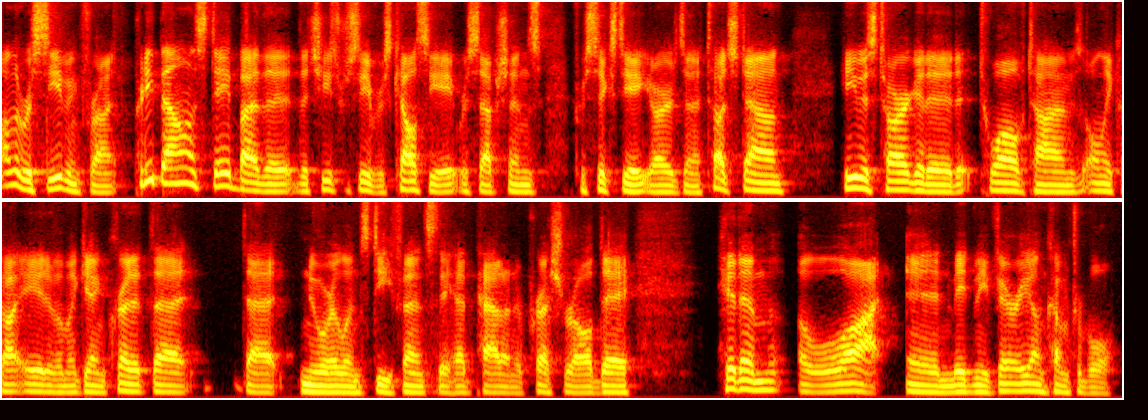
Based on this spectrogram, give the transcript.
on the receiving front, pretty balanced day by the, the Chiefs receivers. Kelce, eight receptions for 68 yards and a touchdown. He was targeted 12 times, only caught eight of them. Again, credit that that New Orleans defense. They had Pat under pressure all day. Hit him a lot and made me very uncomfortable.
